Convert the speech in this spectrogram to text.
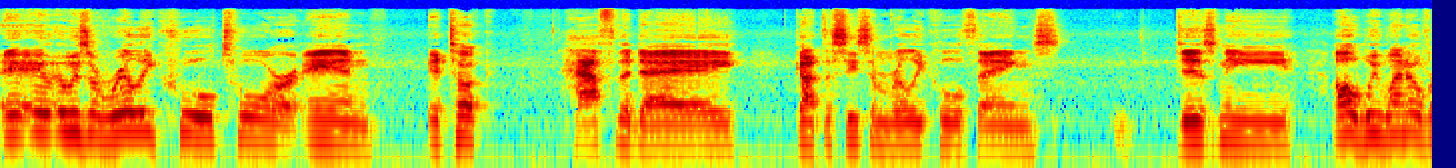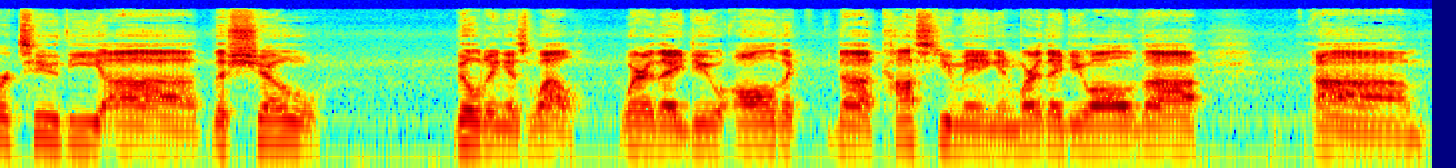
It, it, was a really cool tour, and it took half the day. Got to see some really cool things. Disney. Oh, we went over to the uh, the show building as well, where they do all the the costuming and where they do all the um,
